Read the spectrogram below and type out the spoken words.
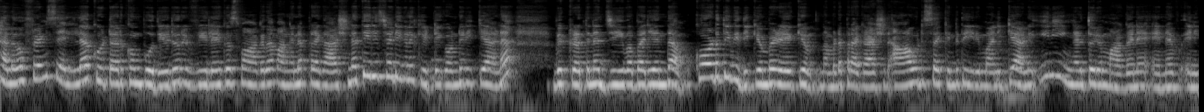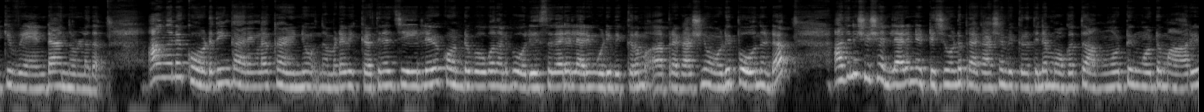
ഹലോ ഫ്രണ്ട്സ് എല്ലാ കൂട്ടുകാർക്കും പുതിയൊരു റിവ്യൂയിലേക്ക് സ്വാഗതം. അങ്ങനെ പ്രകാശന തിരിച്ചടികൾ കിട്ടിക്കൊണ്ടിരിക്കുകയാണ്. വിക്രത്തിന് ജീവപര്യന്തം കോടതി വിധിക്കുമ്പോഴേക്കും നമ്മുടെ പ്രകാശൻ ആ ഒരു സെക്കൻഡ് തീരുമാനിക്കുകയാണ്. ഇനി ഇങ്ങനത്തെ ഒരു മകനെ എന്നെ എനിക്ക് വേണ്ട എന്നുള്ളത്. അങ്ങനെ കോടതിയും കാര്യങ്ങളൊക്കെ കഴിഞ്ഞു. നമ്മുടെ വിക്രത്തിനെ ജയിലിലേക്ക് കൊണ്ടുപോകുക നമ്മുടെ പോലീസുകാരെല്ലാവരും കൂടി വിക്രം പ്രകാശൻ ഓടിപ്പോകുന്നുണ്ട്. അതിനുശേഷം എല്ലാവരും ഞെട്ടിച്ചുകൊണ്ട് പ്രകാശൻ വിക്രത്തിന്റെ മുഖത്ത് അങ്ങോട്ടും ഇങ്ങോട്ടും മാറി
